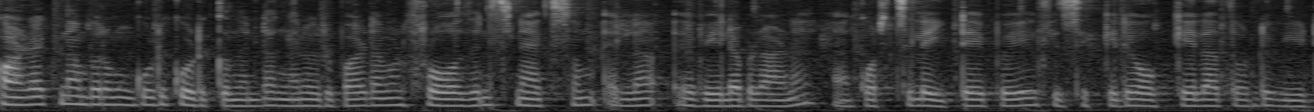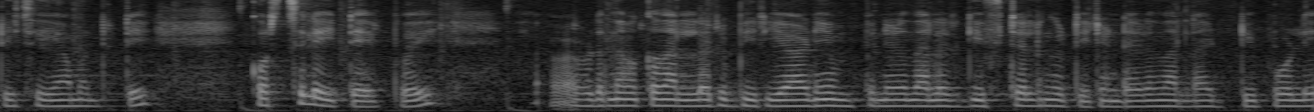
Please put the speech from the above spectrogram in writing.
കോൺടാക്ട് നമ്പറും കൂടി കൊടുക്കുന്നുണ്ട്. അങ്ങനെ ഒരുപാട് നമ്മൾ ഫ്രോസൺ സ്നാക്സും എല്ലാം അവൈലബിൾ ആണ്. ഞാൻ കുറച്ച് ലേറ്റ് ആയിപ്പോയി ഫിസിക്കലി ഓക്കെ ഇല്ലാത്തതുകൊണ്ട് വീഡിയോ ചെയ്യാൻ വേണ്ടിയിട്ട് കുറച്ച് ലേറ്റ് ആയിപ്പോയി അവിടെ നമുക്ക് നല്ലൊരു ബിരിയാണിയും പിന്നെ നല്ലൊരു ഗിഫ്റ്റെല്ലാം കിട്ടിയിട്ടുണ്ടായിരുന്നു. നല്ല അടിപൊളി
